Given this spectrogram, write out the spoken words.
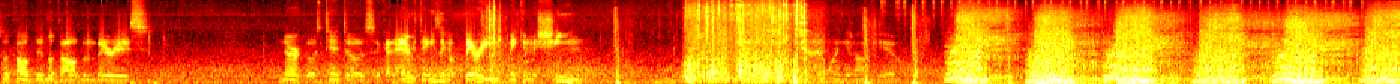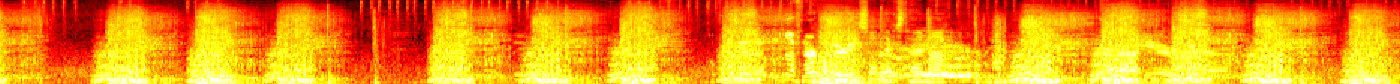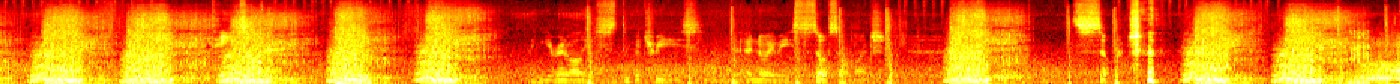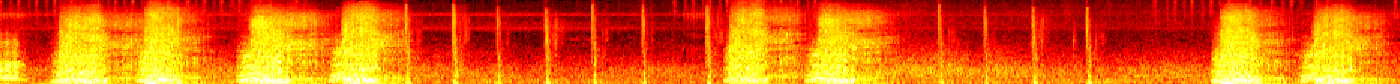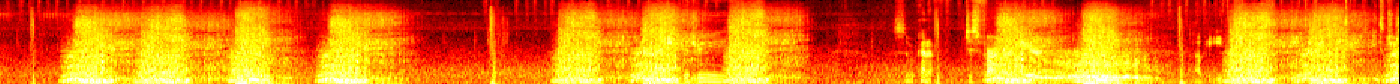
Excellent Look all all them berries. Narcos, Tintos, I got everything. He's like a berry making machine. Berries, so next time uh out here uh tame. I can get rid of all these stupid trees that annoy me so so much. So much. Eat the trees. So we're kind of just farming here. Okay, eat the trees. Eat the trees. Eat the trees.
